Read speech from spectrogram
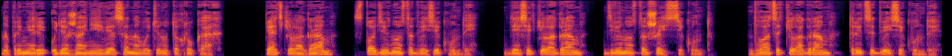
На примере удержания веса на вытянутых руках. 5 кг 192 секунды. 10 кг 96 секунд. 20 кг 32 секунды.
